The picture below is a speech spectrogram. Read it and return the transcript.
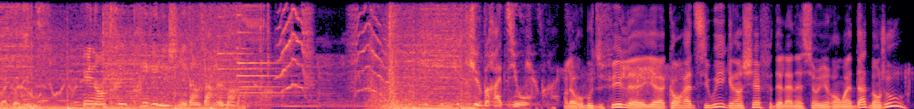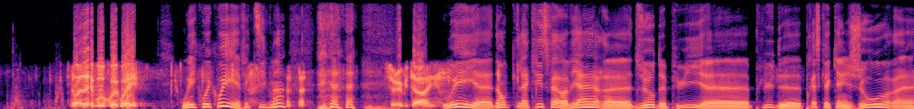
la colline. Une entrée privilégiée dans le Parlement. Cube Radio. Alors, au bout du fil, euh, il y a Conrad Sioui, grand chef de la nation Huron-Wendat. Bonjour. Voyez-vous, quoi, quoi? Oui, oui, oui, effectivement. Sur. Oui, euh, donc la crise ferroviaire euh, dure depuis euh, plus de presque 15 jours. Euh,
